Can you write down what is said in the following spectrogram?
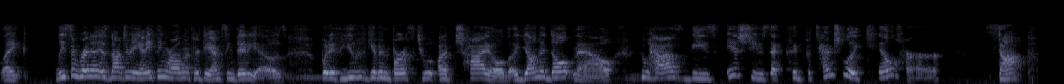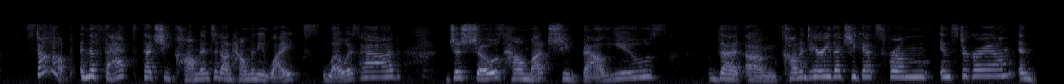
Like Lisa Rinna is not doing anything wrong with her dancing videos, but if you have given birth to a child, a young adult now, who has these issues that could potentially kill her, stop. Stop. And the fact that she commented on how many likes Lois had just shows how much she values that um, commentary that she gets from Instagram, and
